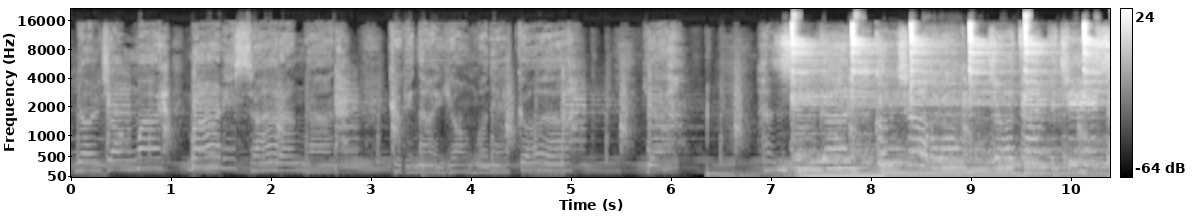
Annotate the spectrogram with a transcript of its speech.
널 정말 많이 사랑한 그게 나의 영원일 거야 yeah. 한순간 꿈처럼 저 달빛이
